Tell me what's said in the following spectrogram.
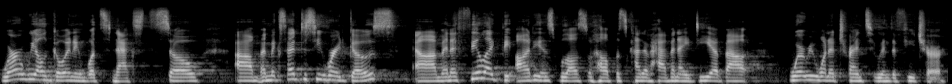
where are we all going and what's next. So um, I'm excited to see where it goes. Um, and I feel like the audience will also help us kind of have an idea about where we want to trend to in the future.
